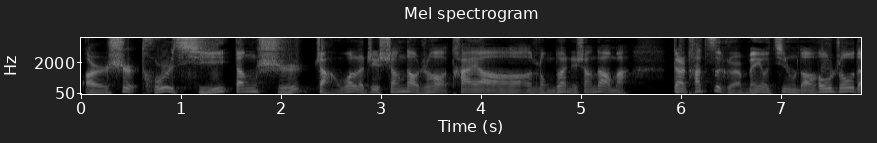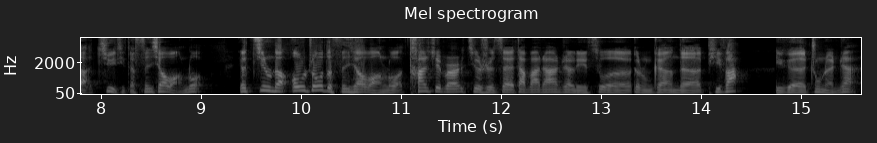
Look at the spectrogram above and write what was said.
而是土耳其当时掌握了这商道之后，他要垄断这商道嘛。但是他自个儿没有进入到欧洲的具体的分销网络，要进入到欧洲的分销网络，他这边就是在大巴扎这里做各种各样的批发，一个中转站。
